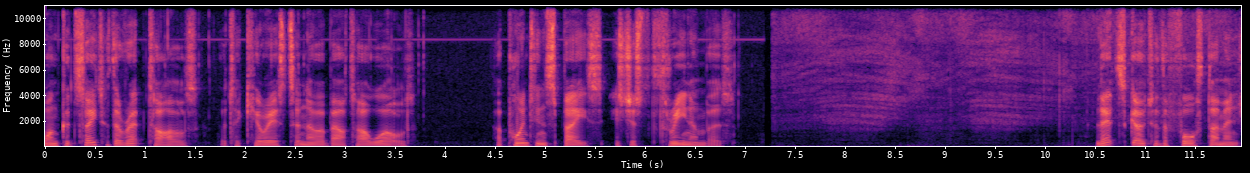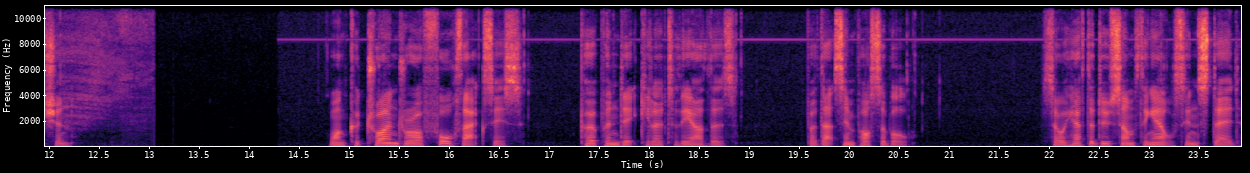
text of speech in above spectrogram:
One could say to the reptiles that are curious to know about our world, a point in space is just three numbers. Let's go to the fourth dimension. One could try and draw a fourth axis, perpendicular to the others, but that's impossible. So we have to do something else instead.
